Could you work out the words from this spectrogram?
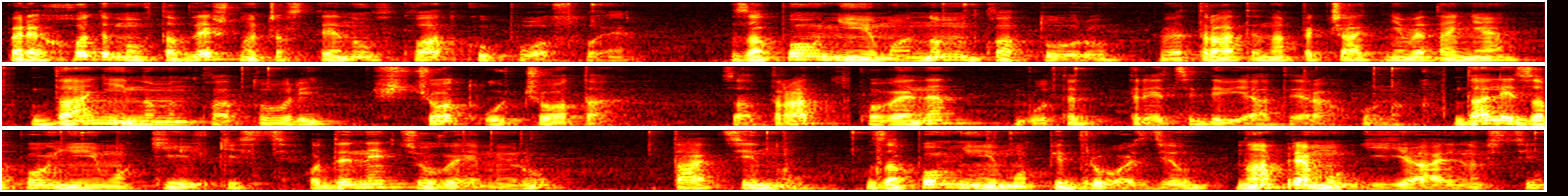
Переходимо в табличну частину вкладку послуги. Заповнюємо номенклатуру, витрати на печатні видання. В даній номенклатурі щот учота затрат повинен бути 39 рахунок. Далі заповнюємо кількість, одиницю виміру та ціну. Заповнюємо підрозділ, напрямок діяльності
